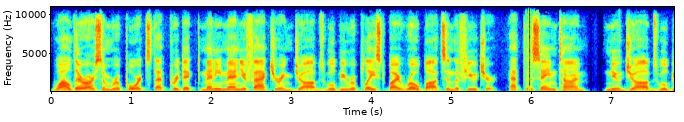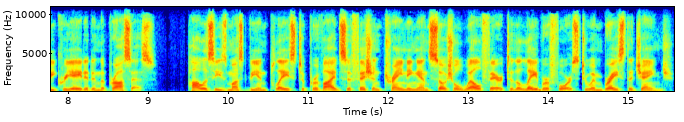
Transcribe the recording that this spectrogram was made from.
While there are some reports that predict many manufacturing jobs will be replaced by robots in the future, at the same time, new jobs will be created in the process. Policies must be in place to provide sufficient training and social welfare to the labor force to embrace the change.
